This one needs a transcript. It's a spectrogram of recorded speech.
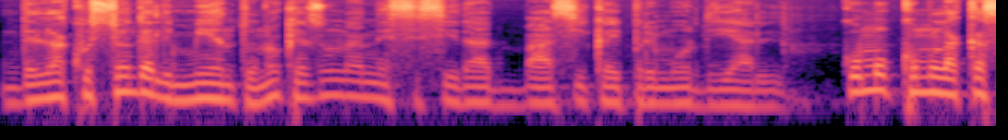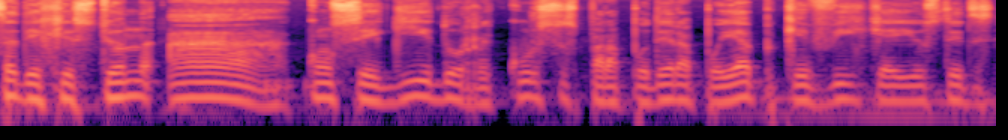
de la cuestión de alimento, ¿no? que es una necesidad básica y primordial. ¿Cómo, ¿Cómo la Casa de Gestión ha conseguido recursos para poder apoyar? Porque vi que ahí ustedes,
